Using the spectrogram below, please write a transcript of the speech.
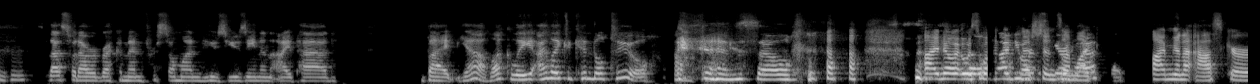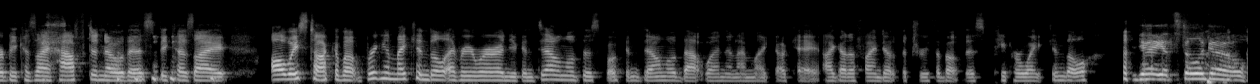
Mm-hmm. so that's what i would recommend for someone who's using an ipad. But yeah luckily i like a kindle too. Oh, and so i know it was so one of the questions. i'm like i'm going to ask her because i have to know this because i always talk about bringing my kindle everywhere and you can download this book and download that one and i'm like okay i got to find out the truth about this paperwhite kindle Yay, it's still a go.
